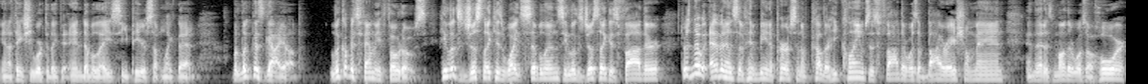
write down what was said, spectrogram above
and I think she worked at like the NAACP or something like that. But look this guy up. Look up his family photos. He looks just like his white siblings. He looks just like his father. There's no evidence of him being a person of color. He claims his father was a biracial man and that his mother was a whore.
